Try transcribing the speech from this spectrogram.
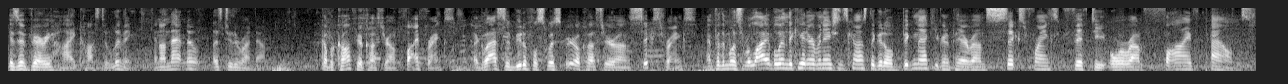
is a very high cost of living. And on that note, let's do the rundown. A cup of coffee will cost you around 5 francs. A glass of beautiful Swiss beer will cost you around 6 francs. And for the most reliable indicator of a nation's cost, the good old Big Mac, you're going to pay around 6 francs 50 or around 5 pounds.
